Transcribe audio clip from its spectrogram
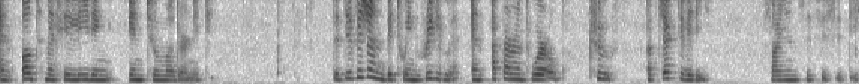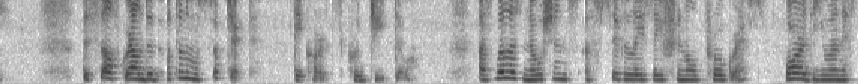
and ultimately leading into modernity. The division between real and apparent world, truth, objectivity, scientificity, the self-grounded autonomous subject, Descartes' cogito, as well as notions of civilizational progress or the humanistic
